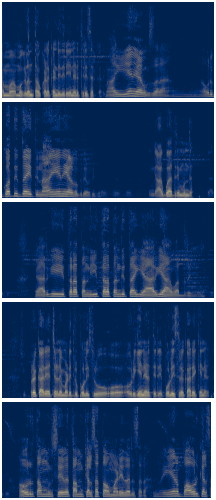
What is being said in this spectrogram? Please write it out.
ತಮ್ಮ ಮಗಳನ್ನ ತಾವು ಕಳ್ಕೊಂಡಿದ್ದೀರಿ. ಏನ್ ಹೇಳ್ತೀರಿ ಸರ್ಕಾರ? ನಾ ಏನ್ ಹೇಳ್ಬೇಕು ಸರ್? ಅವ್ರಿಗೆ ಗೊತ್ತಿದ್ದ ಐತಿ. ನಾ ಏನ್ ಹೇಳ್ಬೇಕ್ರಿ ಅವ್ರಿಗೆ? ಹಿಂಗ ಆಗ್ಬಾರ್ದ್ರಿ ಮುಂದೆ. ಯಾರಿಗಿ ಈ ತರ ತಂದ್ ಈ ತರ ತಂದಿತ್ತಾಗಿ ಯಾರಿಗೂ ಯಾರಿಗಿ ಆಗ್ಬಾರ್ದ್ರಿ? ಕ್ಷಿಪ್ರ ಕಾರ್ಯಾಚರಣೆ ಮಾಡಿದ್ರು ಪೊಲೀಸರು. ಅವ್ರಿಗೆ ಏನ್ ಹೇಳ್ತೀರಿ? ಪೊಲೀಸರ ಕಾರ್ಯಕ್ಕೆ ಏನ್ ಹೇಳ್ತೀರಿ? ಅವ್ರು ತಮ್ಮ ಸೇವೆ ತಮ್ಮ ಕೆಲಸ ತಾವು ಮಾಡಿದಾರೆ ಸರ್. ಏನಪ್ಪ ಅವ್ರ ಕೆಲಸ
